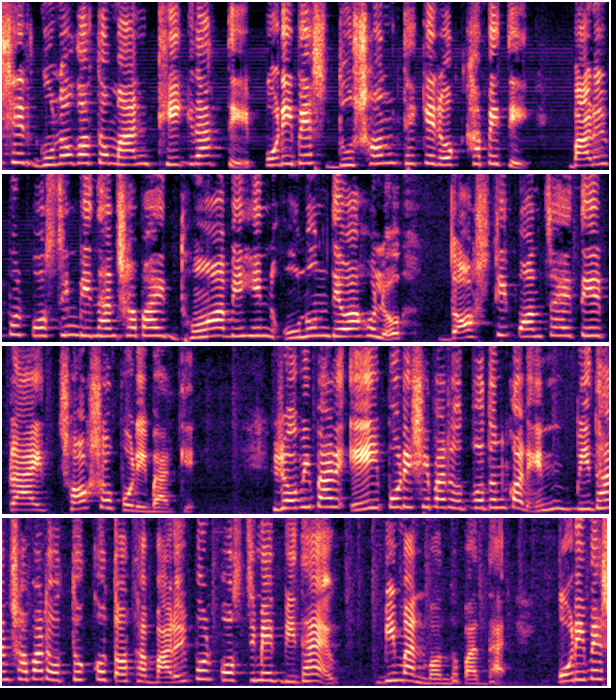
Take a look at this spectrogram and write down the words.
বাতাসের গুণগত মান ঠিক রাখতে পরিবেশ দূষণ থেকে রক্ষা পেতে বারুইপুর পশ্চিম বিধানসভায় ধোঁয়াবিহীন উনুন দেওয়া হলো দশটি পঞ্চায়েতের প্রায় ছশো পরিবারকে। রবিবার এই পরিষেবার উদ্বোধন করেন বিধানসভার অধ্যক্ষ তথা বারুইপুর পশ্চিমের বিধায়ক বিমান বন্দ্যোপাধ্যায়। পরিবেশ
